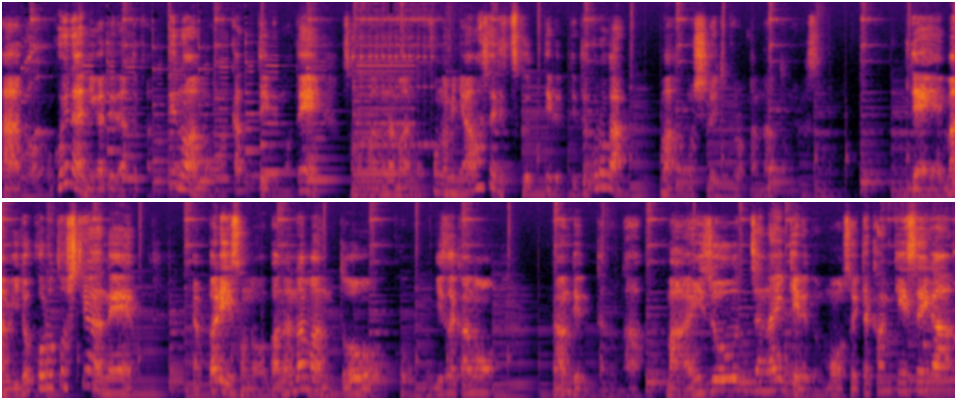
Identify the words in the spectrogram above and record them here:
あの、こういうのは苦手だとかっていうのはもう分かっているので、そのバナナマンの好みに合わせて作ってるっていうところが、まあ面白いところかなと思います。で、まあ見どころとしてはね、やっぱりそのバナナマンとこう乃木坂の何て言うんだろうなまあ愛情じゃないけれどもそういった関係性が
